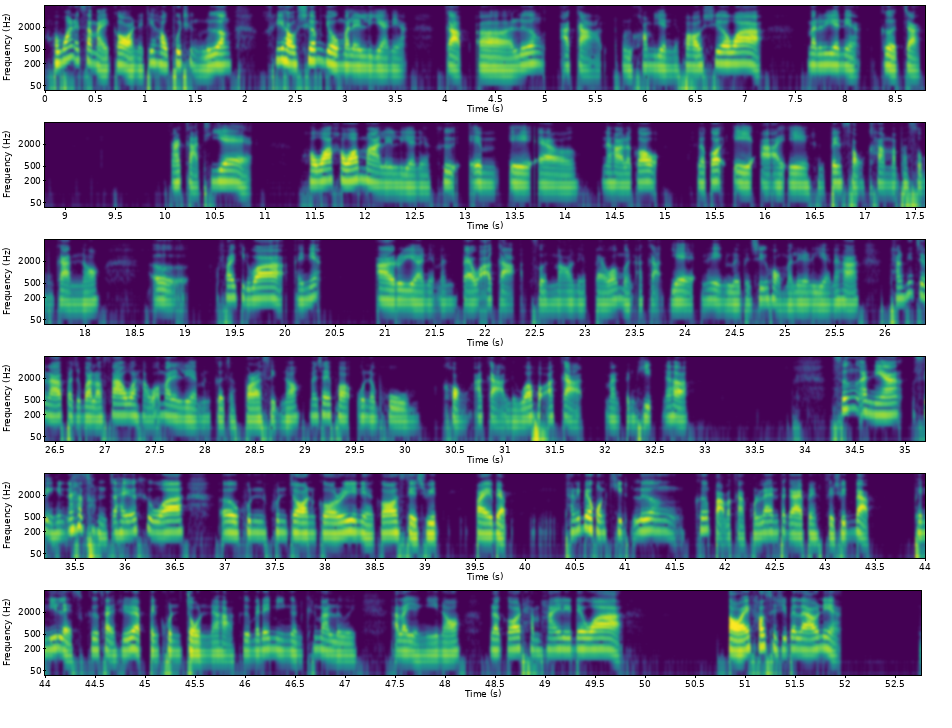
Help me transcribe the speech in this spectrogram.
เพราะว่าในสมัยก่อนเนี่ยที่เขาพูดถึงเรื่องที่เขาเชื่อมโยงมาลาเรียเนี่ยกับเอ่อเรื่องอากาศหรือความเย็นเนี่ยเพราะเขาเชื่อว่ามาลาเรียเนี่ยเกิดจากอากาศที่แย่ เพราะว่าเขาว่ามาลาเรียเนี่ยคือ M A L นะคะแล้วก็ แล้วก็ A R I A ถึงเป็นสองคำมาผสมกันเนาะ เออฝ้ายคิดว่าไอเนี้ยอาเรียเนี่ยมันแปลว่าอากาศ ส่วนเมาเนี่ยแปลว่าเหมือนอากาศแย่นั่นเองเลยเป็นชื่อของมาเรียนะคะ ทั้งที่จริงแล้วปัจจุบันเราทราบว่าค่ะว่ามาเลเรียมันเกิดจากปรสิตเนาะ ไม่ใช่เพราะอุณหภูมิของอากาศ หรือว่าเพราะอากาศมันเป็นพิษนะคะ ซึ่งอันเนี้ยสิ่งที่น่าสนใจก็คือว่า เออคุณคุณจอห์นกอรี่เนี่ยก็เสียชีวิตไปแบบทั้งที่เป็นคนคิดเรื่องเครื่องปรับอากาศคนแรกแต่กลายเป็นเสียชีวิตแบบ penniless คือเสียชีวิตแบบเป็นคนจนนะคะ คือไม่ได้มีเงินขึ้นมาเลย อะไรอย่างนี้เนาะ แล้วก็ทำให้เรียกได้ว่า ต่อให้เขาเสียชีวิตไปแล้วเนี่ย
